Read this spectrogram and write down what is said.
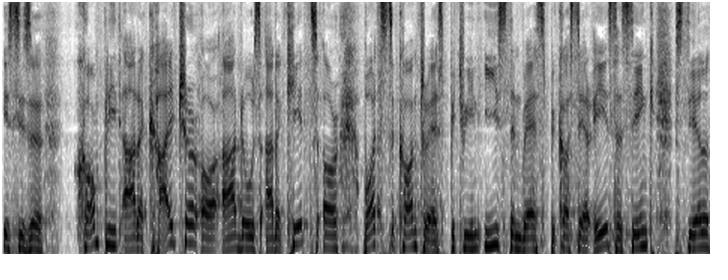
is this a complete other culture or are those other kids or what's the contrast between east and west because there is i think still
